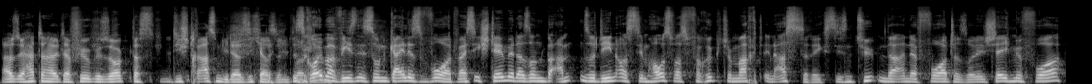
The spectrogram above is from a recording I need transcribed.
Also er hat dann halt dafür gesorgt, dass die Straßen wieder sicher sind. Das. Räuberwesen ist so ein geiles Wort. Weißt du, ich stelle mir da so einen Beamten, so den aus dem Haus, was Verrückte macht in Asterix, diesen Typen da an der Pforte, so, den stelle ich mir vor.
